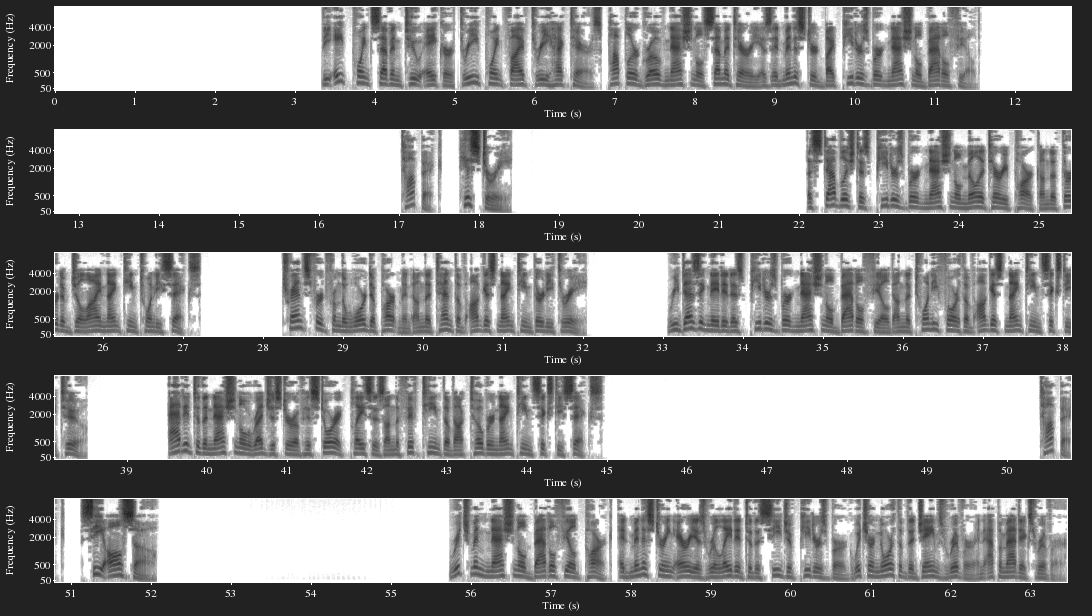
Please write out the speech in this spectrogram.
The 8.72-acre (3.53 hectares) Poplar Grove National Cemetery is administered by Petersburg National Battlefield. History Established as Petersburg National Military Park on 3 July 1926. Transferred from the War Department on 10 August 1933. Redesignated as Petersburg National Battlefield on 24 August 1962. Added to the National Register of Historic Places on 15 October 1966. See also Richmond National Battlefield Park, administering areas related to the Siege of Petersburg which are north of the James River and Appomattox River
